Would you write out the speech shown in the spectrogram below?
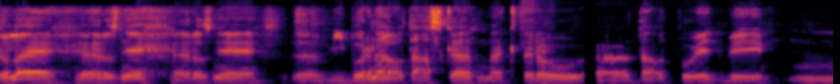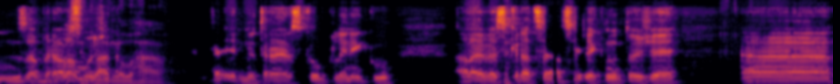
Tohle je hrozně, hrozně eh, výborná otázka, na kterou eh, ta odpověď by mm, zabrala možná dlouhá. jednu trenérskou kliniku, ale ve zkratce asi řeknu to, že uh,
